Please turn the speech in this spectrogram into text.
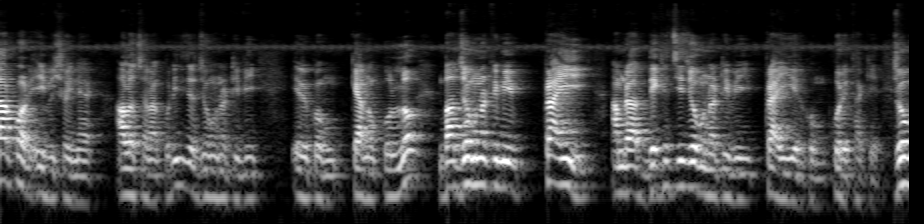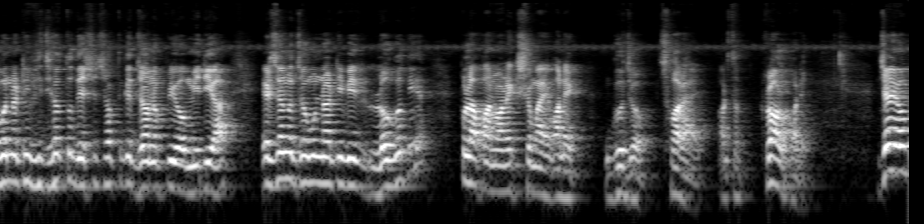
তারপর এই বিষয় নিয়ে আলোচনা করি যে যমুনা টিভি এরকম কেন করল, বা যমুনা টিভি প্রায়ই আমরা দেখেছি যমুনা টিভি প্রায়ই এরকম করে থাকে। যমুনা টিভি যেহেতু দেশের সব থেকে জনপ্রিয় মিডিয়া এর জন্য যমুনা টিভির লোগো দিয়ে পোলাপান অনেক সময় অনেক গুজব, ছড়ায়, অর্থাৎ ট্রল করে। যাই হোক,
